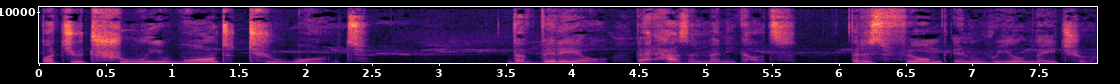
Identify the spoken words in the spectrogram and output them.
but you truly want to want the video that hasn't many cuts, that is filmed in real nature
